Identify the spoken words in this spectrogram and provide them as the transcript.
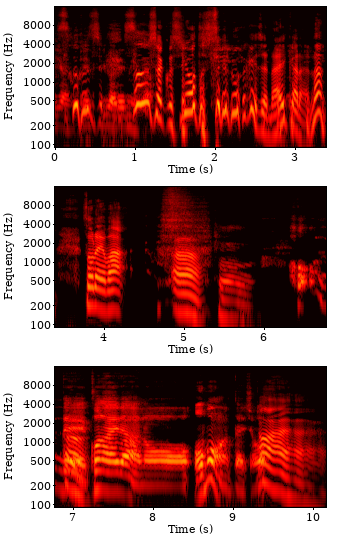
欺やんって言われる。寸借しようとしてるわけじゃないからな。それは。うん。うん。ほんで、うんこの間、あのーお盆あったでしょ？あはいはいはい。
